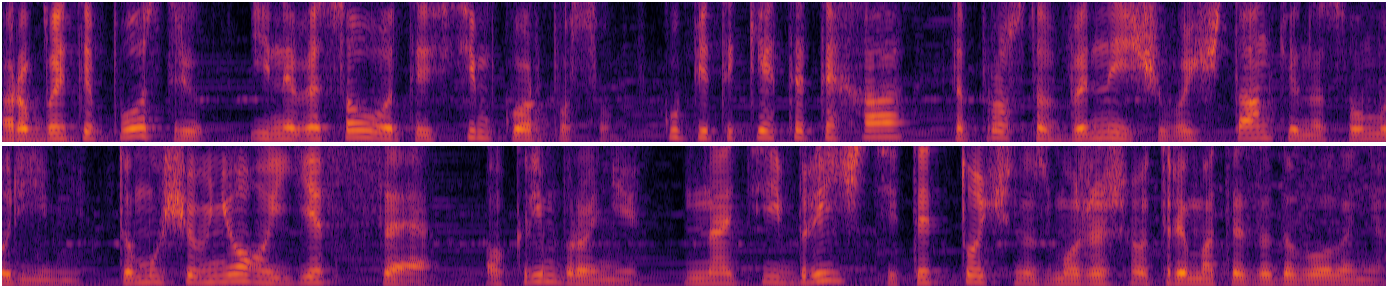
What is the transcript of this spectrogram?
робити постріл і не висовувати всім корпусом. В купі таких ТТХ це просто винищувач танків на своєму рівні, тому що в нього є все. Окрім броні, на цій бричці ти точно зможеш отримати задоволення,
